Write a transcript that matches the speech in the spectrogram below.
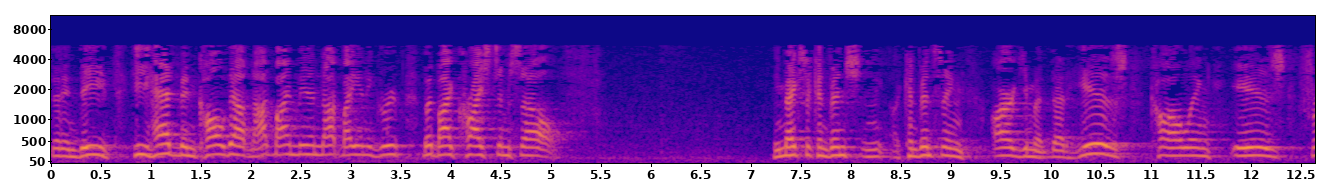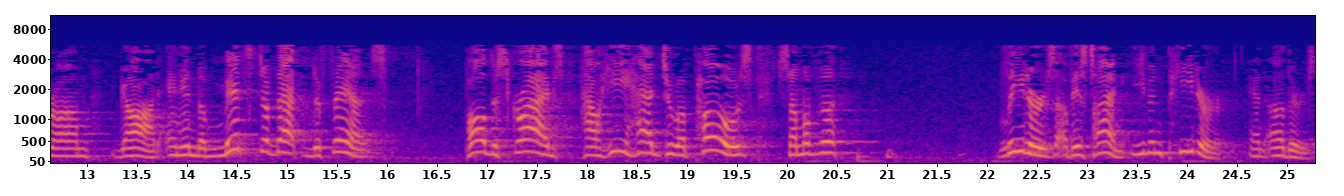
that indeed he had been called out not by men, not by any group, but by Christ himself. He makes a convincing, a convincing argument that his calling is from God. And in the midst of that defense, Paul describes how he had to oppose some of the leaders of his time, even Peter and others,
